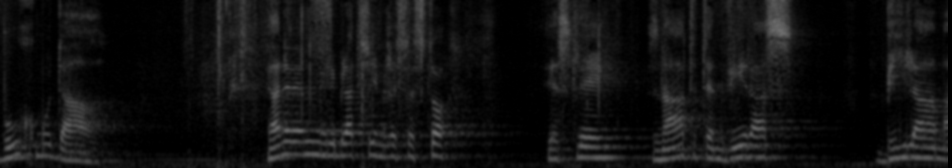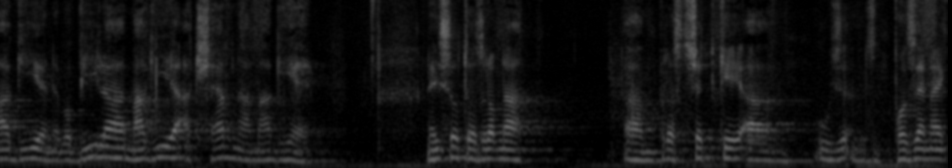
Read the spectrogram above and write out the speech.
Bůh mu dal. Já nevím, milí bratři, milí sesto, jestli znáte ten výraz bílá magie, nebo bílá magie a černá magie. Nejsou to zrovna um, prostředky a pozemek,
